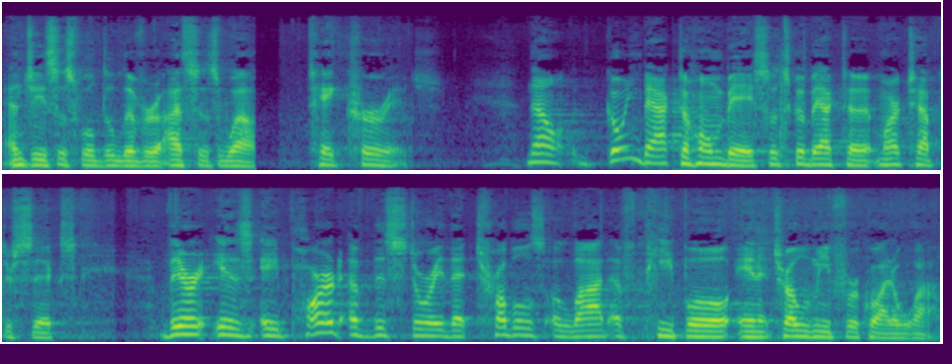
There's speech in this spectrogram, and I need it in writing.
and Jesus will deliver us as well. Take courage. Now, going back to home base, let's go back to Mark chapter 6. There is a part of this story that troubles a lot of people, and it troubled me for quite a while.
